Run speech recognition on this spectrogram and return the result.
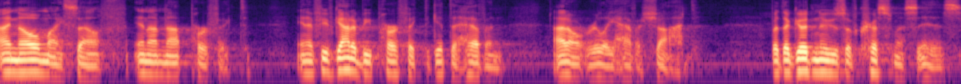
I know myself, and I'm not perfect. And if you've got to be perfect to get to heaven, I don't really have a shot. But the good news of Christmas is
